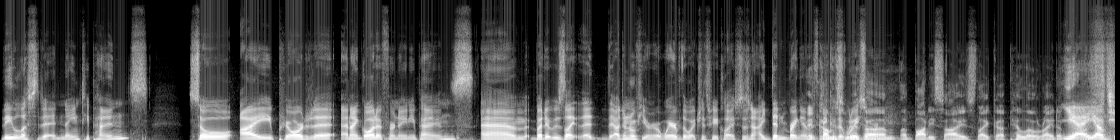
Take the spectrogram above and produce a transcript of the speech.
They listed it at 90 pounds. So I pre-ordered it and I got it for 90 pounds. Um, but it was like I don't know if you're aware of the Witcher 3 collections. Now I didn't bring it with It comes it with um, a body size like a pillow, right? Of, yeah, of- yeah, of, Ge-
